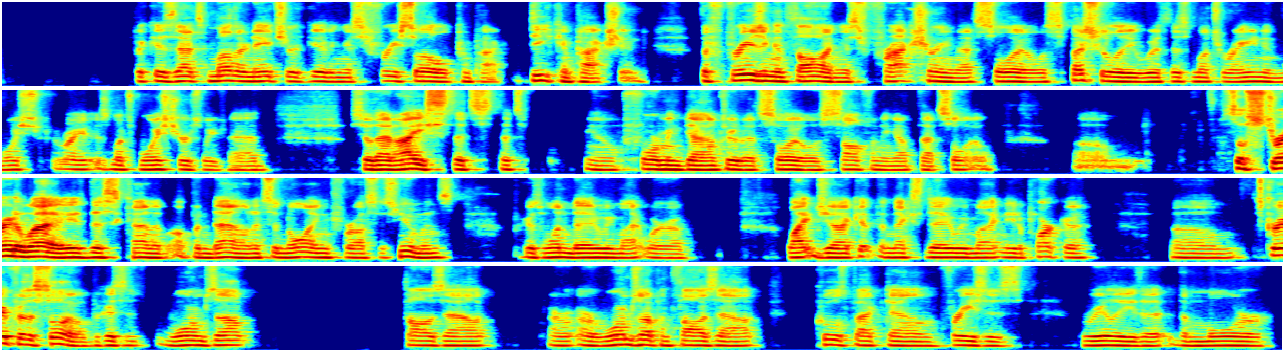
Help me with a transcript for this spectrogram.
because that's Mother Nature giving us free soil compact decompaction. The freezing and thawing is fracturing that soil, especially with as much rain and moisture, right, as much moisture as we've had. So that ice that's that's you know forming down through that soil is softening up that soil. Um, so straight away, this kind of up and down, it's annoying for us as humans because one day we might wear a light jacket, the next day we might need a parka. Um, it's great for the soil because it warms up, thaws out, or, or warms up and thaws out, cools back down, freezes. Really, the the more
